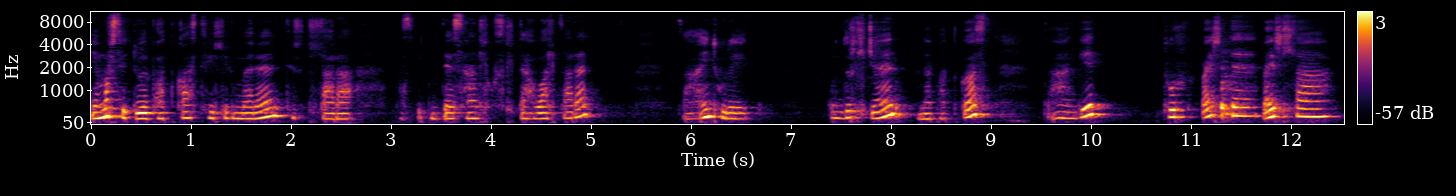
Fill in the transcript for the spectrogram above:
ямар сэдвээр подкаст хийлгэмээр байна. Тэр талаараа бас бидэнтэй санал хүсэлтээ хуваалцаарай. За энэ түрээд өндөрлж байна. Манай подкаст. За ингээд түр баяртай баярлалаа.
